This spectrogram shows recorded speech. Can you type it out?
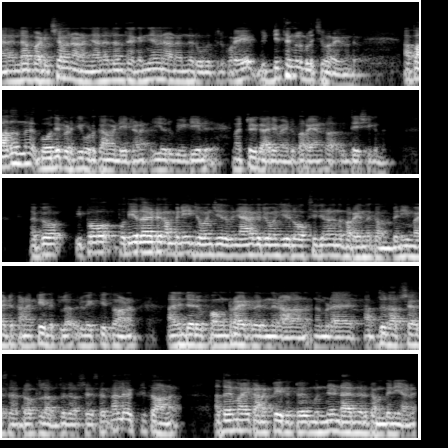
ഞാനെല്ലാം പഠിച്ചവനാണ് ഞാനെല്ലാം തികഞ്ഞവനാണ് എന്ന രൂപത്തിൽ കുറെ വിഡിത്തങ്ങൾ വിളിച്ച് പറയുന്നുണ്ട്. അപ്പൊ അതൊന്ന് ബോധ്യപ്പെടുത്തി കൊടുക്കാൻ വേണ്ടിയിട്ടാണ് ഈ ഒരു വീഡിയോയിൽ മറ്റൊരു കാര്യമായിട്ട് പറയാൻ ഉദ്ദേശിക്കുന്നത്. അപ്പോൾ ഇപ്പോൾ പുതിയതായിട്ട് കമ്പനി ജോയിൻ ചെയ്തു ഞാനൊക്കെ ജോയിൻ ചെയ്ത ഓക്സിജൻ എന്ന് പറയുന്ന കമ്പനിയുമായിട്ട് കണക്ട് ചെയ്തിട്ടുള്ള ഒരു വ്യക്തിത്വമാണ്. അതിന്റെ ഒരു ഫൗണ്ടർ ആയിട്ട് വരുന്ന ഒരാളാണ് നമ്മുടെ Abdul Arshad sir doctor Abdul Arshad sir നല്ല വ്യക്തിത്വമാണ്. അദ്ദേഹവുമായി കണക്ട് ചെയ്തിട്ട് മുന്നേ ഉണ്ടായിരുന്ന ഒരു കമ്പനിയാണ്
